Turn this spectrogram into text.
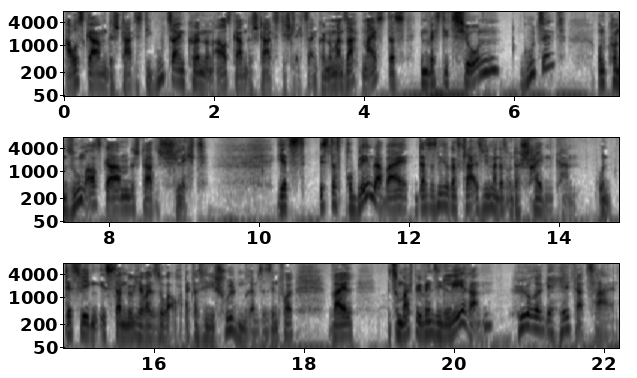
Ausgaben des Staates, die gut sein können und Ausgaben des Staates, die schlecht sein können. Und man sagt meist, dass Investitionen gut sind und Konsumausgaben des Staates schlecht. Jetzt ist das Problem dabei, dass es nicht so ganz klar ist, wie man das unterscheiden kann. Und deswegen ist dann möglicherweise sogar auch etwas wie die Schuldenbremse sinnvoll, weil zum Beispiel, wenn Sie Lehrern höhere Gehälter zahlen,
